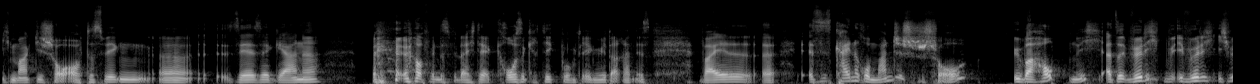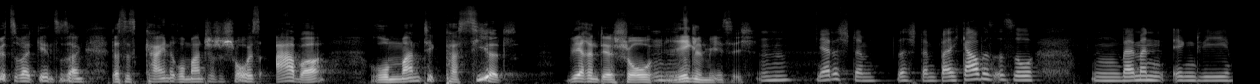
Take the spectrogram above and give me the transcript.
ich mag die Show auch deswegen sehr, sehr gerne, auch wenn das vielleicht der große Kritikpunkt irgendwie daran ist, weil äh, es ist keine romantische Show. Überhaupt nicht. Also würde ich, würde ich, ich würde so weit gehen zu sagen, dass es keine romantische Show ist, aber Romantik passiert während der Show regelmäßig. Ja, das stimmt, das stimmt. Weil ich glaube, es ist so, mh, weil man irgendwie,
